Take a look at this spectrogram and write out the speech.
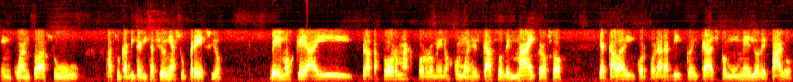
en cuanto a su, a su capitalización y a su precio. Vemos que hay plataformas, por lo menos como es el caso de Microsoft, que acaba de incorporar a Bitcoin Cash como un medio de pago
